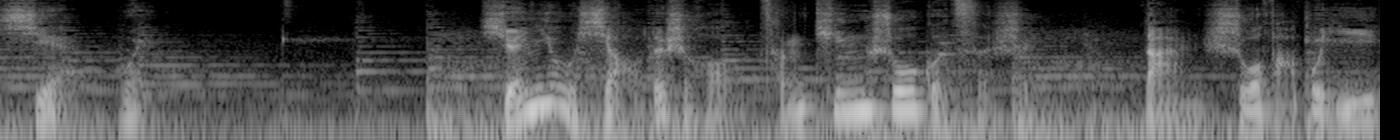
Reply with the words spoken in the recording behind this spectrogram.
县尉。玄佑小的时候曾听说过此事，但说法不一，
